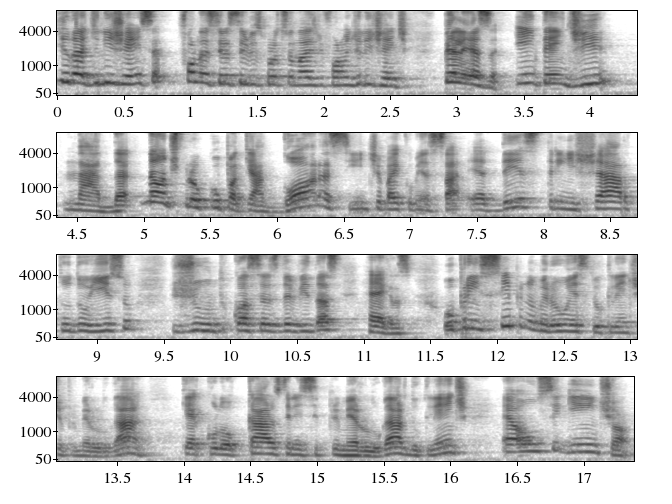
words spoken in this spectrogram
E da diligência, fornecer serviços profissionais de forma diligente. Beleza, entendi nada. Não te preocupa que agora sim a gente vai começar a destrinchar tudo isso junto com as suas devidas regras. O princípio número um, esse do cliente em primeiro lugar, que é colocar os clientes em primeiro lugar do cliente, é o seguinte, ó.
